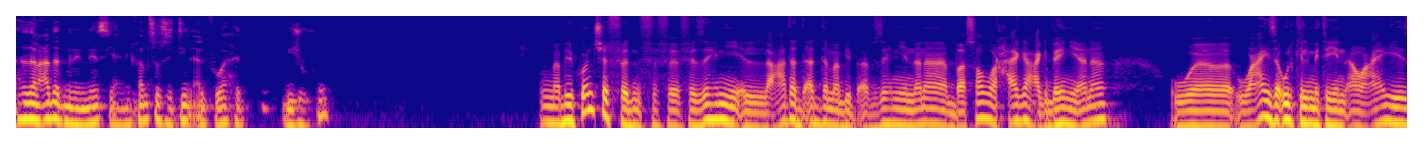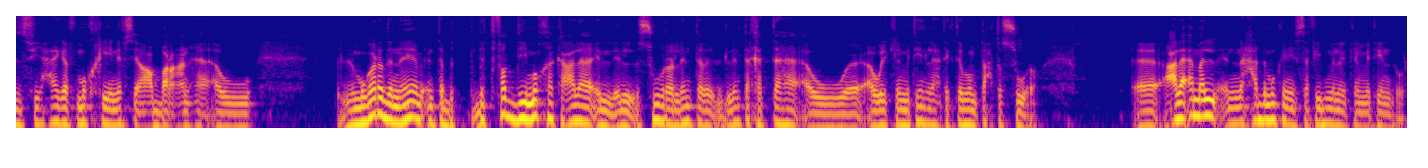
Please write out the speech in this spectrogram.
هذا العدد من الناس يعني 65 ألف واحد بيشوفوه؟ ما بيكونش في في في- ذهني العدد قد ما بيبقى في ذهني إن أنا بصور حاجة عجباني أنا و... وعايز أقول كلمتين أو عايز في حاجة في مخي نفسي أعبر عنها أو لمجرد إن هي أنت بت... بتفضي مخك على ال- الصورة اللي أنت اللي أنت خدتها أو أو الكلمتين اللي هتكتبهم تحت الصورة. آه، على أمل إن حد ممكن يستفيد من الكلمتين دول.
